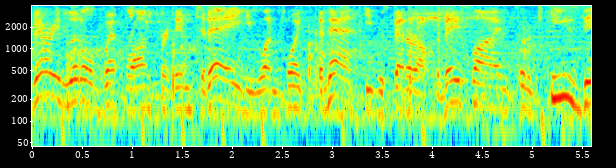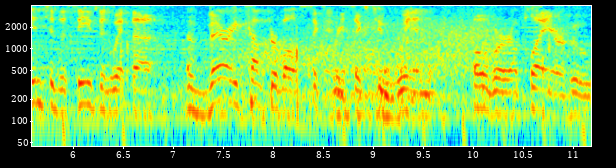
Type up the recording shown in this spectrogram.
very little went wrong for him today. He won points at the net. He was better off the baseline, sort of eased into the season with a, a very comfortable 6-3, 6-2 win over a player who,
